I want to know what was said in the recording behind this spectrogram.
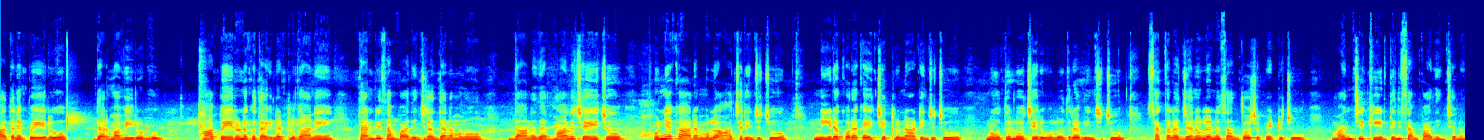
అతని పేరు ధర్మవీరుడు. ఆ పేరునకు తగినట్లుగానే తండ్రి సంపాదించిన ధనమును దాన ధర్మాలు చేయుచు పుణ్యకారములు ఆచరించుచు నీడ కొరకై చెట్లు నాటించుచు నూతులు చెరువులు ద్రవించుచు సకల జనులను సంతోషపెట్టుచు మంచి కీర్తిని సంపాదించను.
